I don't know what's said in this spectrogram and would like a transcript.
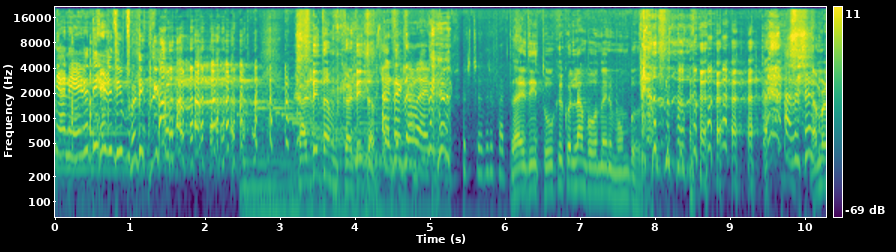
ഞാൻ എഴുതി എഴുതി പഠിക്കും. കടിതം കടിതം കഠിനമായിരുന്നു. അതായത് ഈ തൂക്കി കൊല്ലാൻ പോകുന്നതിന് മുമ്പ് നമ്മൾ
